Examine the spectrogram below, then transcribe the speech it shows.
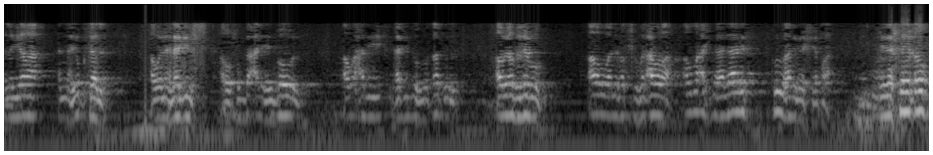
الذي يرى أنه يقتل أو أنه نجس أو صب عليه البول أو أحد يهدده بالقتل أو يضربه أو أن يقصف العورة أو ما أشبه ذلك كل هذا من الشيطان. إذا استيقظ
